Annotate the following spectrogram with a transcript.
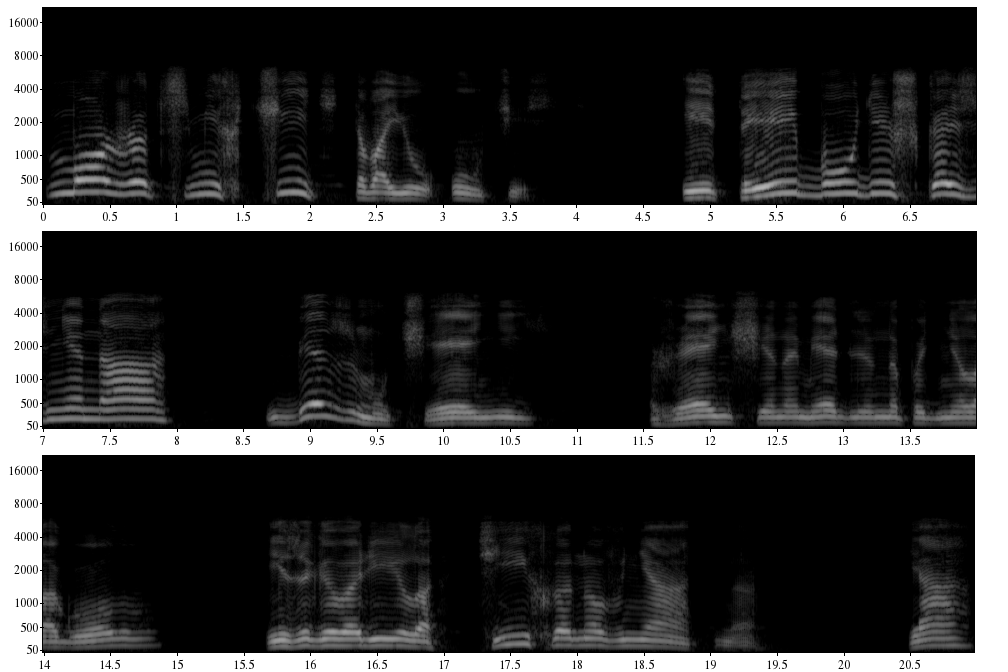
может смягчить твою участь, и ты будешь казнена без мучений. Женщина медленно подняла голову и заговорила тихо, но внятно. Я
